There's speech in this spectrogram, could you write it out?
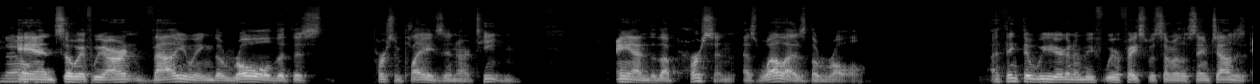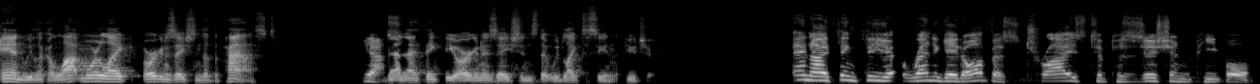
No. And so, if we aren't valuing the role that this person plays in our team and the person as well as the role, I think that we are going to be we're faced with some of those same challenges, and we look a lot more like organizations of the past yeah, than I think the organizations that we'd like to see in the future. And I think the Renegade office tries to position people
